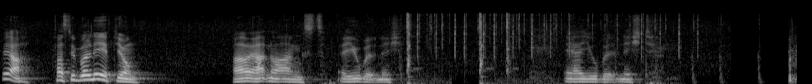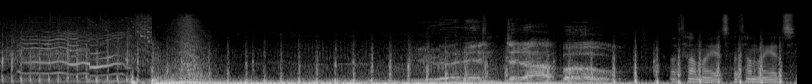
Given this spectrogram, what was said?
Ja, hast überlebt, Jung. Aber er hat nur Angst. Er jubelt nicht. Er jubelt nicht. Was haben wir jetzt? Was haben wir jetzt?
